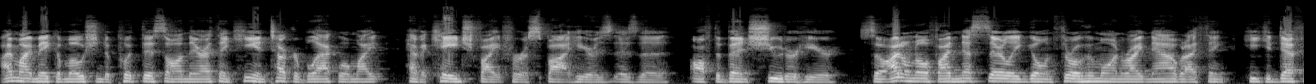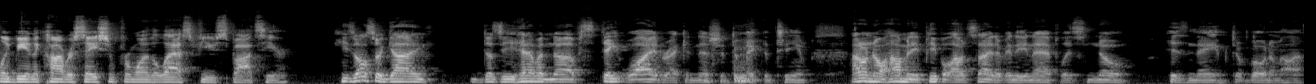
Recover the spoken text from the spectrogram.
I might make a motion to put this on there. I think he and Tucker Blackwell might have a cage fight for a spot here as, as the off the bench shooter here. So I don't know if I'd necessarily go and throw him on right now, but I think he could definitely be in the conversation for one of the last few spots here. He's also a guy, does he have enough statewide recognition to make the team? I don't know how many people outside of Indianapolis know his name to vote him on.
